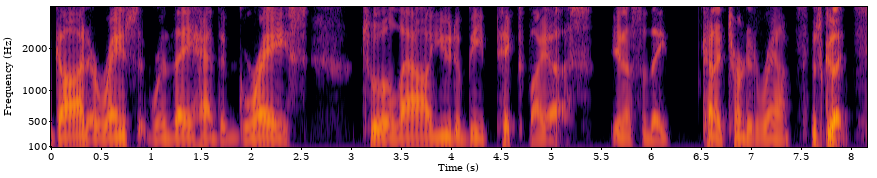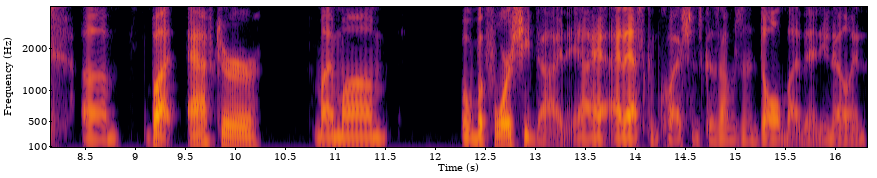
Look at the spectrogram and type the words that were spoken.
God arranged it where they had the grace to allow you to be picked by us, you know, so they kind of turned it around. It was good. Um, but after my mom, or before she died, I, I'd ask him questions because I was an adult by then, you know, and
